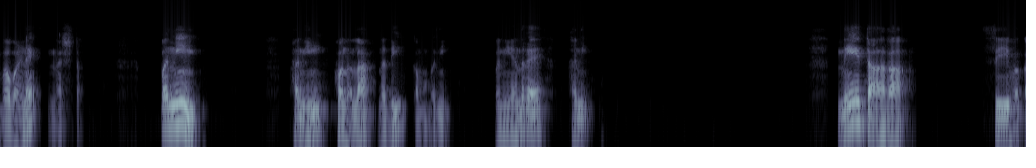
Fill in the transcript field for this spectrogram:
ಬವಣೆ ನಷ್ಟ. ಪನಿ. ಹನಿ, ಹೊನಲ, ನದಿ, ಕಂಬನಿ. ಪನಿ ಅಂದರೆ ಹನಿ. ನೇತಾರ, ಸೇವಕ,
